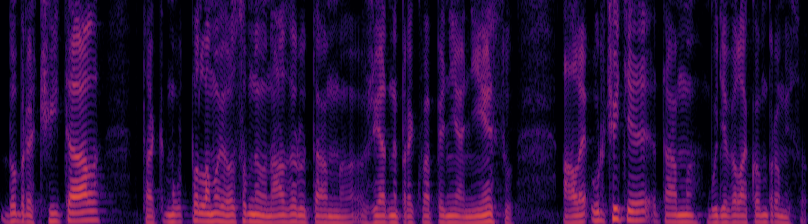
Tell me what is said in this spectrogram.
dobre čítal, tak podľa môjho osobného názoru tam žiadne prekvapenia nie sú. Ale určite tam bude veľa kompromisov.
